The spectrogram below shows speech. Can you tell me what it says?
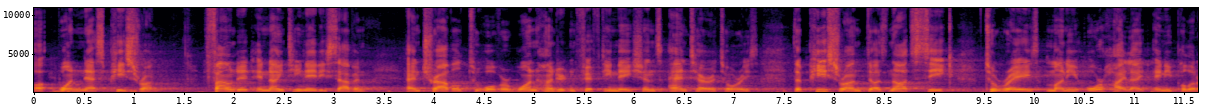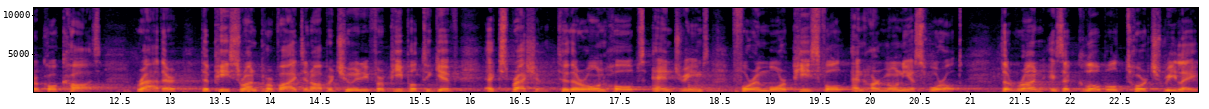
uh, Oneness Peace Run. Founded in 1987 and traveled to over 150 nations and territories, the Peace Run does not seek to raise money or highlight any political cause. Rather, the Peace Run provides an opportunity for people to give expression to their own hopes and dreams for a more peaceful and harmonious world. The run is a global torch relay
